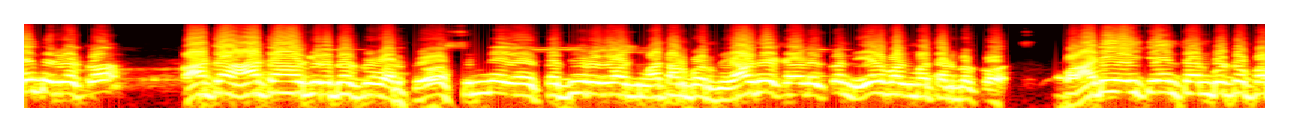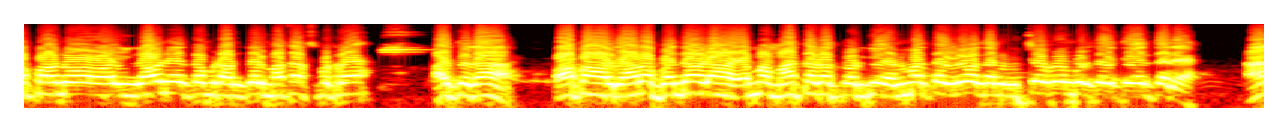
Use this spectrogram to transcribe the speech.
ಏನ್ ಇರ್ಬೇಕು ಆಟ ಆಟ ಆಗಿರ್ಬೇಕು ಹೊರತು ಸುಮ್ನೆ ತದ್ವಿರುವಾಗಿ ಮಾತಾಡ್ಬಾರ್ದು. ಯಾವ್ದೇ ಕಾರಣಕ್ಕೂ ನೇರವಾಗಿ ಮಾತಾಡ್ಬೇಕು. ಬಾಡಿ ಐತೆ ಅಂತ ಅನ್ಬಿಟ್ಟು ಪಾಪ ಅವನು ಹಿಂಗ ಅವನೇ ಅಂತ ಅಂದ್ಬಿಟ್ಟು ಅವ್ನ ಕೈಲಿ ಮಾತಾಡ್ಸ್ಬಿಟ್ರೆ ಆಯ್ತದಾ? ಪಾಪ ಅವ್ರು ಯಾರೋ ಬಂದವಳ ಅಮ್ಮ ಮಾತಾಡತ್ ನೋಡ್ಗಿ ಹನುಮಂತ ಅಯ್ಯೋ ನನ್ ಉಚ್ಚ ಬಂದ್ಬಿಡ್ತೈತಿ ಅಂತಾನೆ. ಆ?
